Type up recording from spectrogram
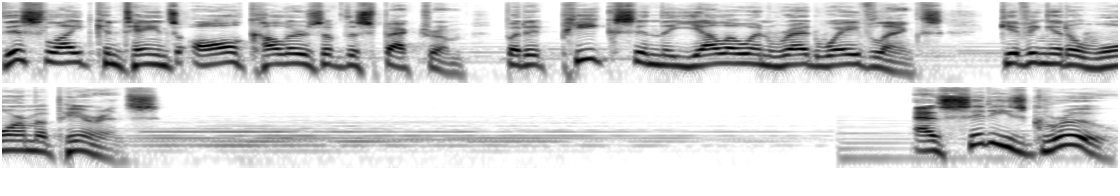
This light contains all colors of the spectrum, but it peaks in the yellow and red wavelengths, giving it a warm appearance. As cities grew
